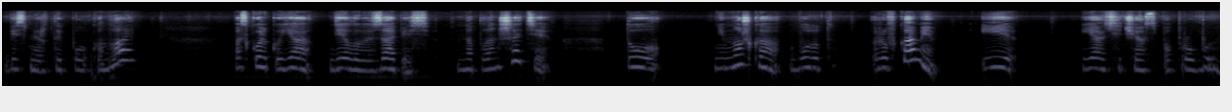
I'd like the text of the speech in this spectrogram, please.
«Бессмертный полк онлайн». Поскольку я делаю запись на планшете, то немножко будут рывками. И я сейчас попробую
